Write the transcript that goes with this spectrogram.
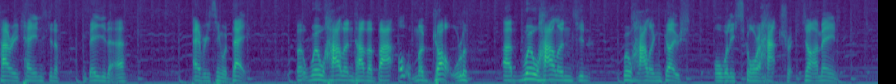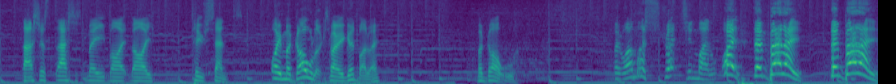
Harry Kane's going to be there every single day. But will Haaland have a bat? Oh, my goal. Uh, will Haaland, you know, will Haaland ghost? Or will he score a hat-trick? Do you know what I mean? That's just that's just me, my, my two cents. Oh, my goal looks very good, by the way. My goal. Wait, why am I stretching my... Wait, then Dembele! Dembele!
